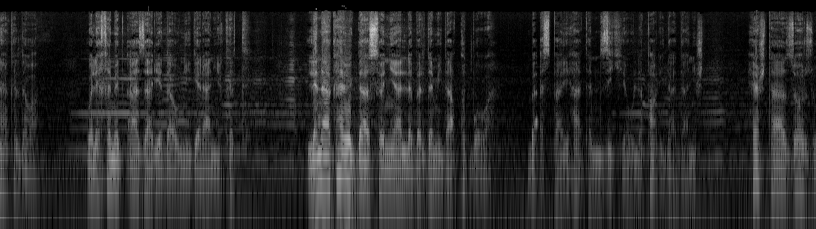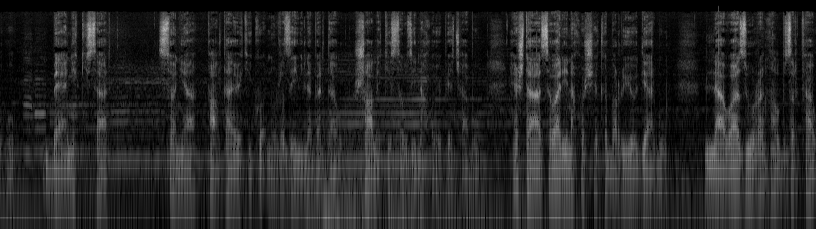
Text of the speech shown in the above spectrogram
ناکردەوە. وەلێ خەمێک ئازاریە دا و نیگەرانیە کرد لە ناکاوێک دا سۆنیا لە بەردەمی دا قوت بۆوە بە ئەسپایی هاتە نزیکیە و لە پاڵی دا دانیشت هێشتا زۆر زوو بوو بەیانێکی سارد سۆنیا پاڵتاوێکی کۆن و ڕزیوی لە بەردا و شاڵێکی سەوزی لە خۆی پێچا بوو هێشتا سەواری نەخۆشیەکە بە ڕووی و دیار بوو لاواز و ڕەنگ هەڵبزڕکاو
